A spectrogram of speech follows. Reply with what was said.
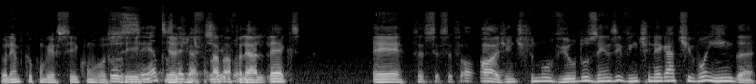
Eu lembro que eu conversei com você 200 e a negativo, gente falava, eu falei, né? Alex, é, cê, cê, cê, ó, a gente não viu 220 negativo ainda,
